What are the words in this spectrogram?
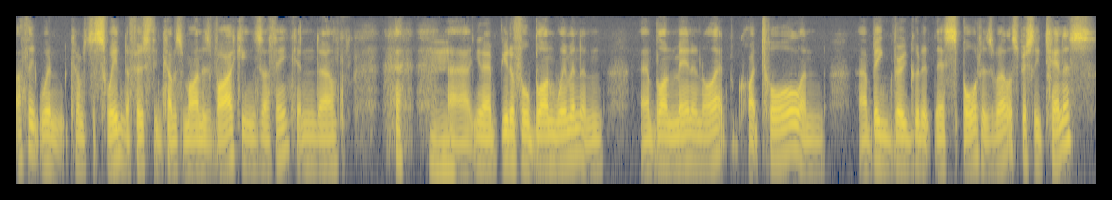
I think when it comes to Sweden, the first thing comes to mind is Vikings. I think, and um, Mm. uh, you know, beautiful blonde women and uh, blonde men and all that, quite tall and uh, being very good at their sport as well, especially tennis.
